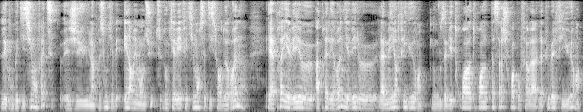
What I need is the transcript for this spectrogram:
les compétitions en fait, et j'ai eu l'impression qu'il y avait énormément de chutes. Donc il y avait effectivement cette histoire de run, et après il y avait euh, après les runs, il y avait le, la meilleure figure. Donc vous aviez trois trois passages, je crois, pour faire la, la plus belle figure.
